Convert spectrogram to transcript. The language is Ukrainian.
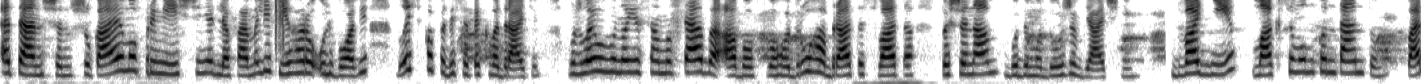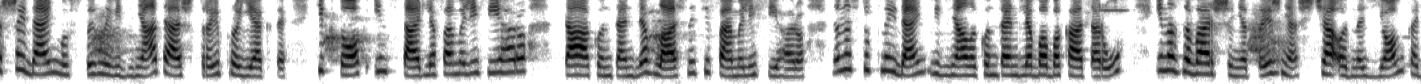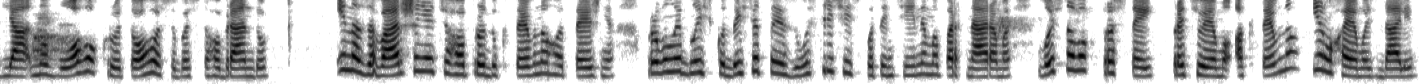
Attention. Шукаємо приміщення для Family Figaro у Львові близько 50 квадратів. Можливо, воно є саме в тебе або в твого друга, брата, свата. Пиши нам, будемо дуже вдячні. Два дні максимум контенту. В перший день ми встигли відзняти аж три проєкти: TikTok, інста для Family Figaro та контент для власниці Family Figaro. На наступний день відзняли контент для бабака та руф. І на завершення тижня ще одна зйомка для нового крутого особистого бренду. І на завершення цього продуктивного тижня провели близько 10 зустрічей з потенційними партнерами. Висновок простий: працюємо активно і рухаємось далі.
